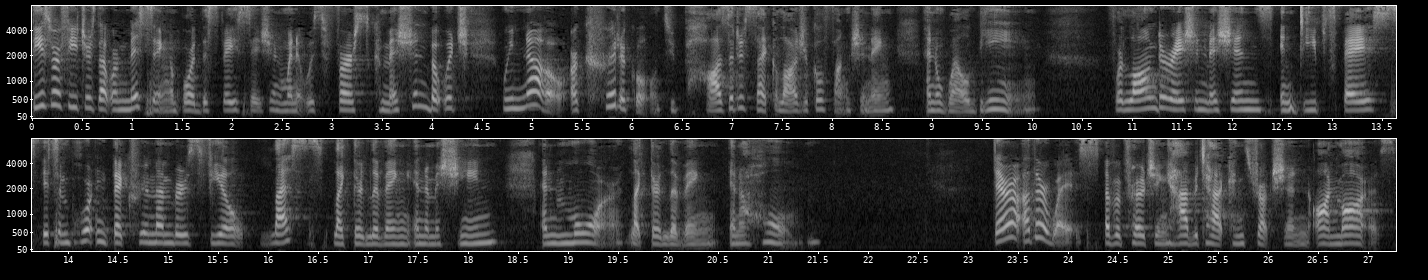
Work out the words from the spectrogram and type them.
These were features that were missing aboard the space station when it was first commissioned, but which we know are critical to positive psychological functioning and well being. For long duration missions in deep space, it's important that crew members feel less like they're living in a machine and more like they're living in a home. There are other ways of approaching habitat construction on Mars.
